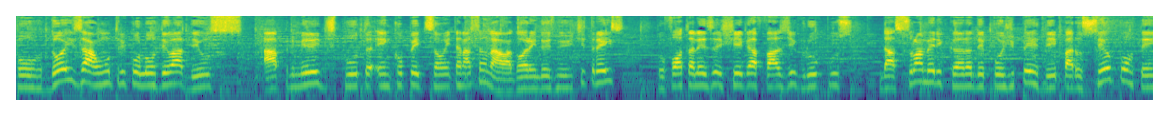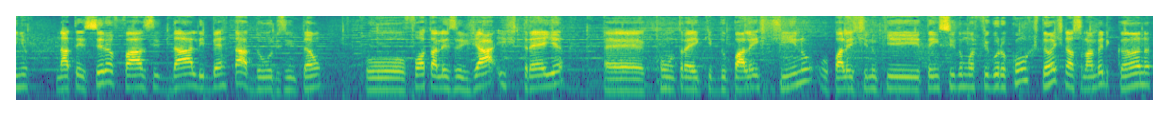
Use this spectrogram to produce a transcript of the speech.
por 2 a 1 o tricolor deu adeus à primeira disputa em competição internacional. Agora em 2023, o Fortaleza chega à fase de grupos da Sul-Americana depois de perder para o seu portenho na terceira fase da Libertadores. Então, o Fortaleza já estreia é, contra a equipe do Palestino. O Palestino que tem sido uma figura constante na Sul-Americana.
